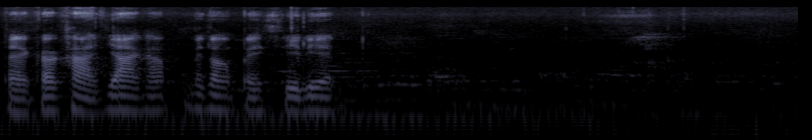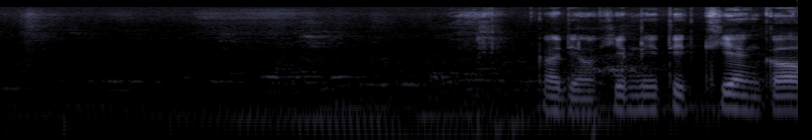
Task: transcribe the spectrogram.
แต่ก็ขาดยากครับไม่ต้องไปซีเรียส ก็เดี๋ยวคลิปนี้ติดเครื่องก็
